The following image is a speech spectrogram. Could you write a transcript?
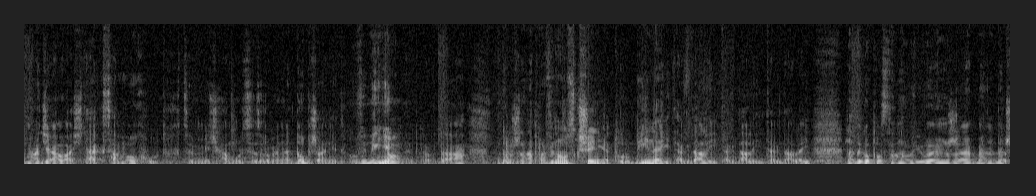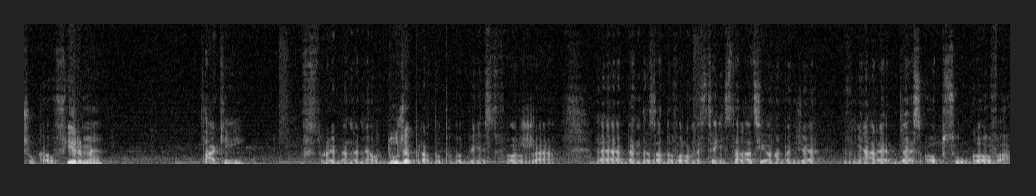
ma działać tak jak samochód, chcemy mieć hamulce zrobione dobrze, a nie tylko wymienione, prawda? Dobrze naprawioną skrzynię, turbinę i tak dalej, i tak dalej, i tak dalej. Dlatego postanowiłem, że będę szukał firmy takiej, z której będę miał duże prawdopodobieństwo, że e, będę zadowolony z tej instalacji. Ona będzie w miarę bezobsługowa.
